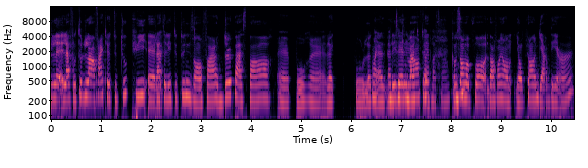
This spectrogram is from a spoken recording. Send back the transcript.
le- la photo de l'enfant avec le toutou. Puis euh, l'atelier toutou, ils nous ont offert deux passeports euh, pour, euh, le- Ouais, l'événement. En Toutou fait. Comme ça, on Mhm. va pouvoir. Dans le fond, ils ont, ils ont pu en garder un,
